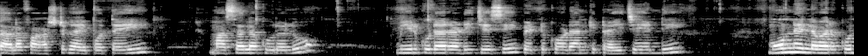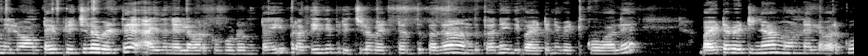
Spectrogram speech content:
చాలా ఫాస్ట్గా అయిపోతాయి. మసాలా కూరలు మీరు కూడా రెడీ చేసి పెట్టుకోవడానికి ట్రై చేయండి. మూడు నెలల వరకు నిల్వ ఉంటాయి. ఫ్రిడ్జ్లో పెడితే ఐదు నెలల వరకు కూడా ఉంటాయి. ప్రతిదీ ఫ్రిడ్జ్లో పెట్టద్దు కదా అందుకని ఇది బయటనే పెట్టుకోవాలి. బయట పెట్టిన మూడు నెలల వరకు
